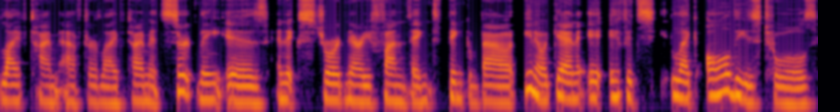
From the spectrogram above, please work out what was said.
lifetime after lifetime. It certainly is an extraordinary fun thing to think about. You know, again, if it's like all these tools,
